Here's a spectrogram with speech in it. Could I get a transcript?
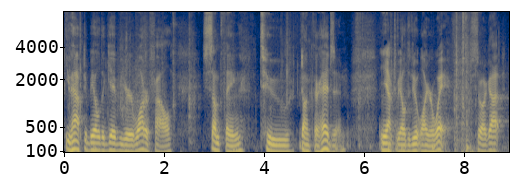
you have to be able to give your waterfowl something to dunk their heads in. And you have to be able to do it while you're away. So I got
